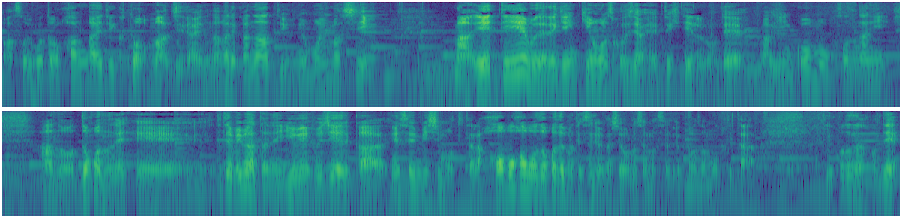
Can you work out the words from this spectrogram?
まあそういうことを考えていくと、まあ時代の流れかなというふうに思いますし、まあ ATM でね、現金を下ろすこと自体は減ってきているので、まあ銀行もそんなに、あの、どこのね、えー、例えば今だったらね、UFJ か SMBC 持ってたら、ほぼほぼどこでも手数料なしで下ろせますよね、口座持ってたら。っていうことなので、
